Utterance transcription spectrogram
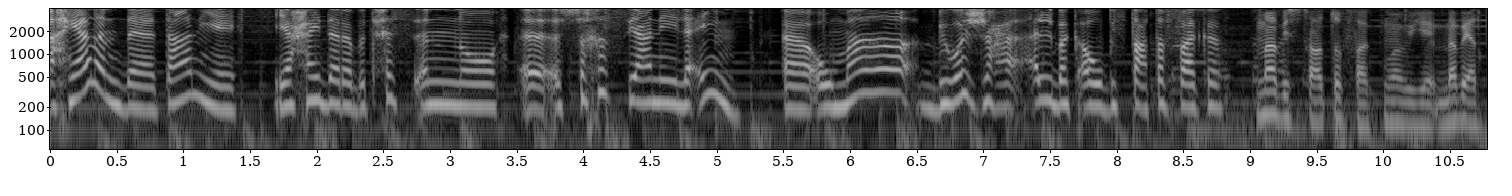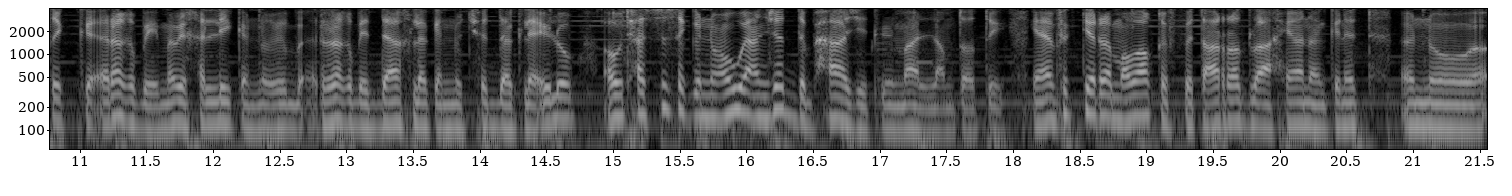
أحيانا تانية يا حيدرة بتحس إنه آه، الشخص يعني لئيم. وما بيوجع قلبك أو بيستعطفك؟ ما بيستعطفك ما بي... ما بيعطيك رغبة ما بيخليك إنه الرغبة داخلك إنه تشدك لإله أو تحسسك إنه هو عن جد بحاجة المال اللي عم تعطيه. يعني في كتير مواقف بتعرض لها أحيانا كنت إنه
